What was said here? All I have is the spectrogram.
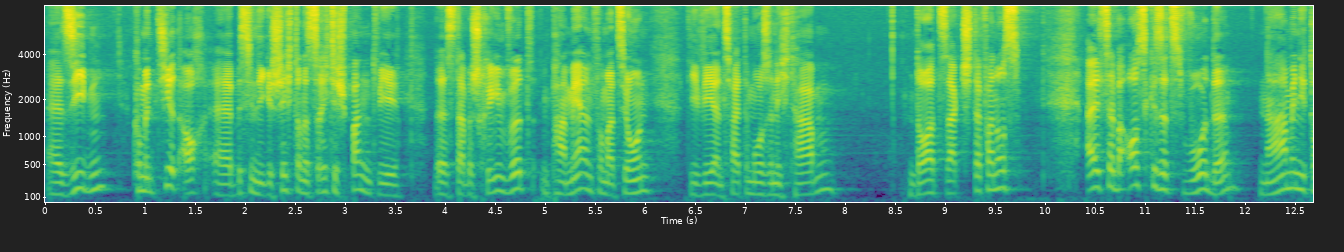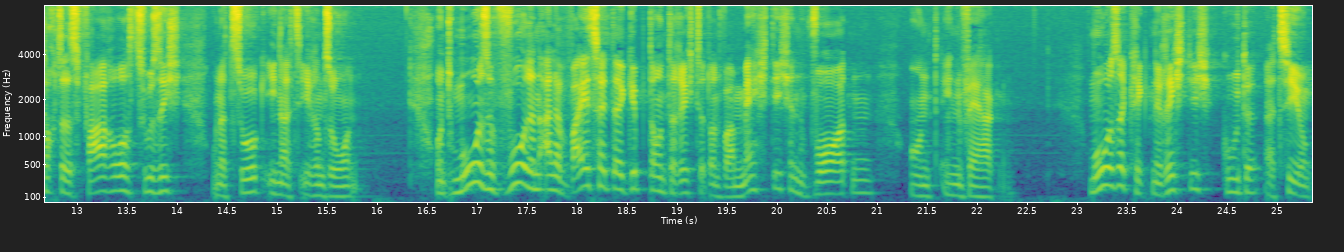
7 kommentiert auch äh, ein bisschen die Geschichte und es ist richtig spannend, wie das da beschrieben wird. Ein paar mehr Informationen, die wir in 2. Mose nicht haben. Dort sagt Stephanus, als er aber ausgesetzt wurde, nahm ihn die Tochter des Pharaos zu sich und erzog ihn als ihren Sohn. Und Mose wurde in aller Weisheit der Ägypter unterrichtet und war mächtig in Worten und in Werken. Mose kriegt eine richtig gute Erziehung,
